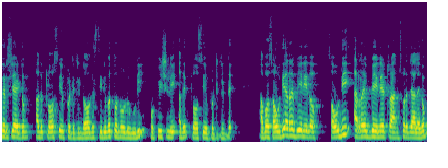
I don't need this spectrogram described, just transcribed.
തീർച്ചയായിട്ടും അത് ക്ലോസ് ചെയ്യപ്പെട്ടിട്ടുണ്ട്. ഓഗസ്റ്റ് ഇരുപത്തൊന്നോടുകൂടി ഒഫീഷ്യലി അത് ക്ലോസ് ചെയ്യപ്പെട്ടിട്ടുണ്ട്. അപ്പോൾ സൗദി അറേബ്യയിലേതോ സൗദി അറേബ്യയിലെ ട്രാൻസ്ഫർ ജാലകം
